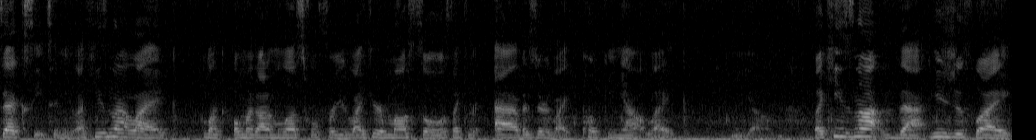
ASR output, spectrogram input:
sexy to me. Like he's not like like oh my god i'm lustful for you. Like your muscles like your abs are like poking out like yum. Like he's not that. He's just like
